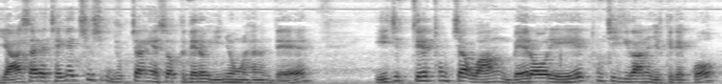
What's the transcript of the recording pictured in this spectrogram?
야살의 책의 76장에서 그대로 인용을 하는데 이집트의 통치자 왕 메롤이 통치 기간은 이렇게 됐고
